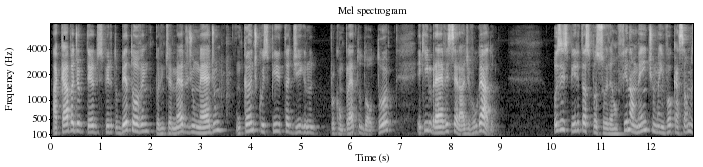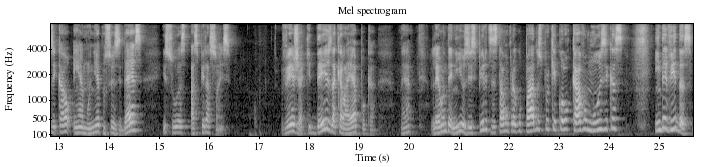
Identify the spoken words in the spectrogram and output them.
acaba de obter do espírito Beethoven, por intermédio de um médium, um cântico espírita digno por completo do autor e que em breve será divulgado. Os espíritas possuirão finalmente uma invocação musical em harmonia com suas ideias e suas aspirações. Veja que desde aquela época, né, Leon Denis e os espíritos estavam preocupados porque colocavam músicas indevidas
